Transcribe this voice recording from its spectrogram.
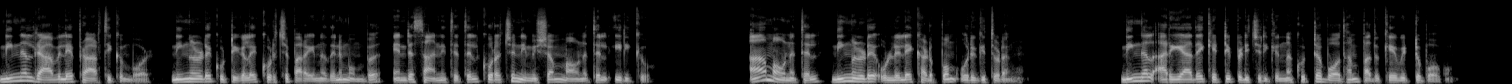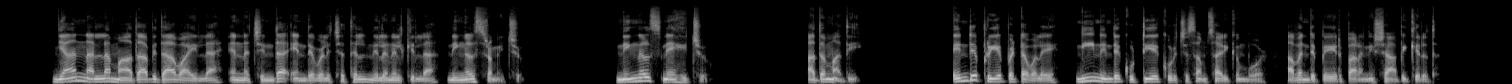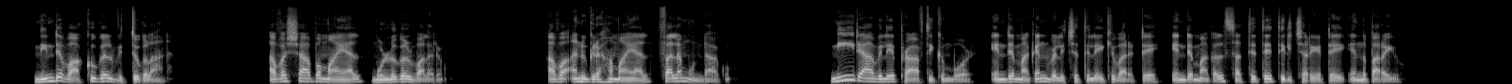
നിങ്ങൾ രാവിലെ പ്രാർത്ഥിക്കുമ്പോൾ നിങ്ങളുടെ കുട്ടികളെക്കുറിച്ച് പറയുന്നതിന് മുമ്പ് എന്റെ സാന്നിധ്യത്തിൽ കുറച്ചു നിമിഷം മൗനത്തിൽ ഇരിക്കൂ. ആ മൗനത്തിൽ നിങ്ങളുടെ ഉള്ളിലെ കടുപ്പം ഉരുകിത്തുടങ്ങും. നിങ്ങൾ അറിയാതെ കെട്ടിപ്പിടിച്ചിരിക്കുന്ന കുറ്റബോധം പതുക്കെ വിട്ടുപോകും. ഞാൻ നല്ല മാതാപിതാവായില്ല എന്ന ചിന്ത എന്റെ വെളിച്ചത്തിൽ നിലനിൽക്കില്ല നിങ്ങൾ ശ്രമിച്ചു. നിങ്ങൾ സ്നേഹിച്ചു. അത് മതി. എന്റെ പ്രിയപ്പെട്ടവളെ നീ നിന്റെ കുട്ടിയെക്കുറിച്ച് സംസാരിക്കുമ്പോൾ അവന്റെ പേര് പറഞ്ഞ് ശാപിക്കരുത്. നിന്റെ വാക്കുകൾ വിത്തുകളാണ്. അവ ശാപമായാൽ മുള്ളുകൾ വളരും. അവ അനുഗ്രഹമായാൽ ഫലം ഉണ്ടാകും നീ രാവിലെ പ്രാർത്ഥിക്കുമ്പോൾ എന്റെ മകൻ വെളിച്ചത്തിലേക്ക് വരട്ടെ എന്റെ മകൾ സത്യത്തെ തിരിച്ചറിയട്ടെ എന്ന് പറയൂ.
